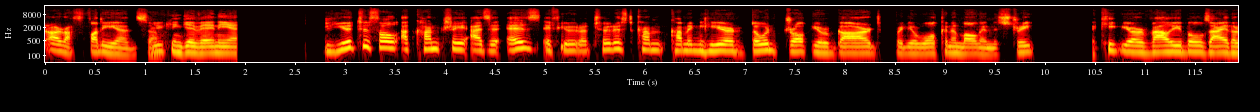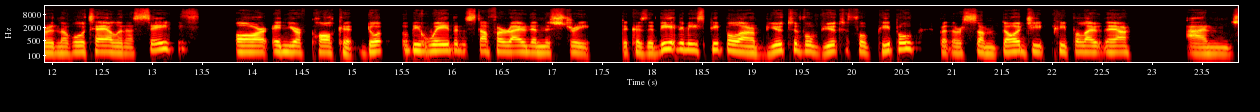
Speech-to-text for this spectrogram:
or a funny answer? You can give any. Beautiful a country as it is. If you're a tourist come, coming here, don't drop your guard when you're walking along in the street. Keep your valuables either in the hotel in a safe or in your pocket. Don't be waving stuff around in the street because the Vietnamese people are beautiful, beautiful people, but there's some dodgy people out there, and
